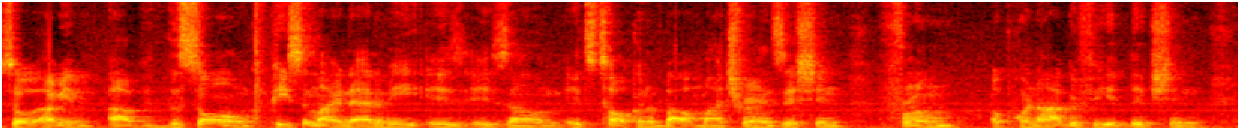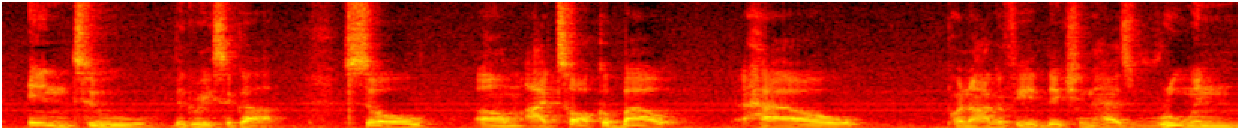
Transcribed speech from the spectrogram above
so I mean, uh, the song "Piece of My Anatomy" is is um, it's talking about my transition from a pornography addiction into the grace of God. So um, I talk about how pornography addiction has ruined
